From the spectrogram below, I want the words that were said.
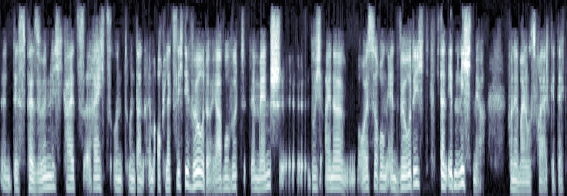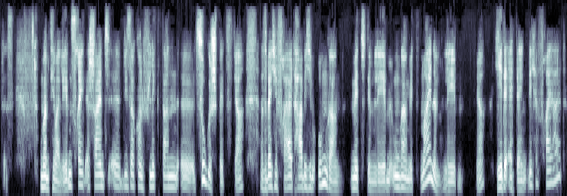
äh, des Persönlichkeitsrechts und, und dann auch letztlich die Würde. Ja, wo wird der Mensch äh, durch eine Äußerung entwürdigt, die dann eben nicht mehr von der Meinungsfreiheit gedeckt ist. Und beim Thema Lebensrecht erscheint äh, dieser Konflikt dann äh, zugespitzt. Ja, also welche Freiheit habe ich im Umgang mit dem Leben, im Umgang mit meinem Leben? Ja, jede erdenkliche Freiheit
